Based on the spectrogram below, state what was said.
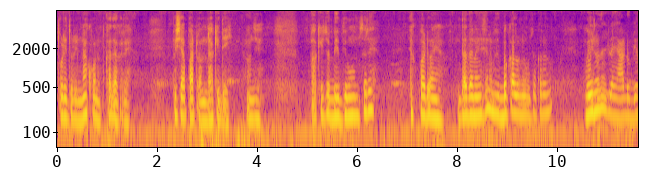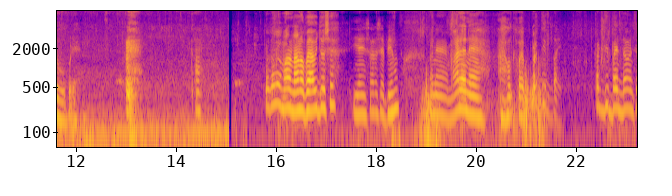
થોડી થોડી નાખવાનું ખાધા કરે. પછી આ પાટો આમ ઢાંકી દઈ સમજે? બાકી જો બે બે આમ સરે એક પાડો અહીંયા દાદાને અહીં છે ને બધું બકાલું ને એવું છે કરેલું. હોય નહોતું એટલે અહીંયા આડું બેહવું પડે. તો તમે મારો નાનો ભાઈ આવી જશે એ અહીં સારા છે ભેહું. અને મારે ને શું કહેવાય પ્રદીપભાઈ. પ્રદીપભાઈ નવન છે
